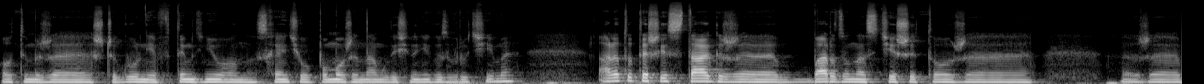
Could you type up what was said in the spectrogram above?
o tym, że szczególnie w tym dniu On z chęcią pomoże nam, gdy się do Niego zwrócimy. Ale to też jest tak, że bardzo nas cieszy to, że, że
